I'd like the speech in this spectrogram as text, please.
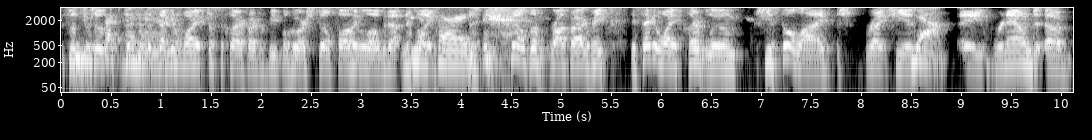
so, so this is the second wife. Just to clarify for people who are still following along without knowing yeah, sorry. the details of Roth biography, the second wife, Claire Bloom, she's still alive, right? She is yeah. a renowned uh,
